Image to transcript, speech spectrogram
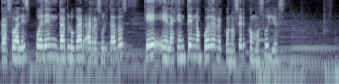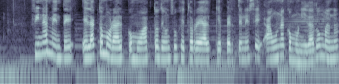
casuales pueden dar lugar a resultados que el agente no puede reconocer como suyos. Finalmente, el acto moral como acto de un sujeto real que pertenece a una comunidad humana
